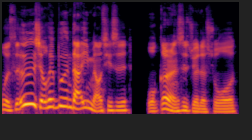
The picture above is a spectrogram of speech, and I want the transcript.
或者是，嗯，小孩不能打疫苗，其实。我个人是觉得说，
